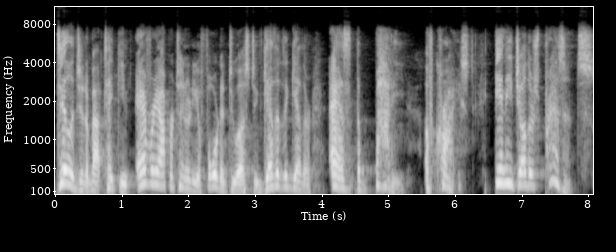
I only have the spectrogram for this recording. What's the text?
diligent about taking every opportunity afforded to us to gather together as the body of Christ in each other's presence.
